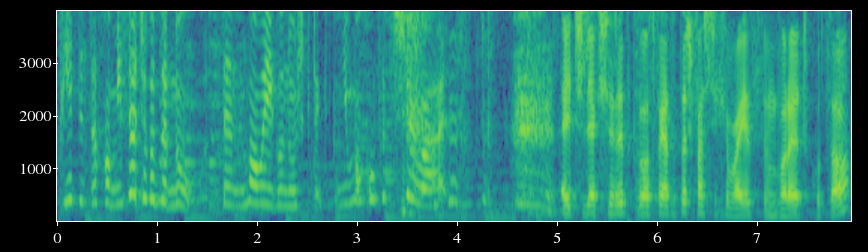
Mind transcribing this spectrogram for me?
biedny ten chomik, zobacz jak on ze mną, te małe jego nóżki tak nie mogą wytrzymać. Ej, czyli jak się rybkę oswaja, to też właśnie chyba jest w tym woreczku, co?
